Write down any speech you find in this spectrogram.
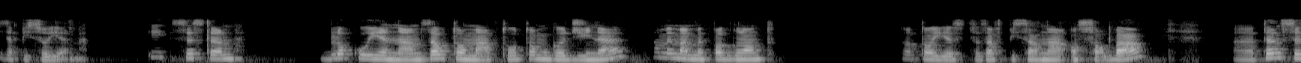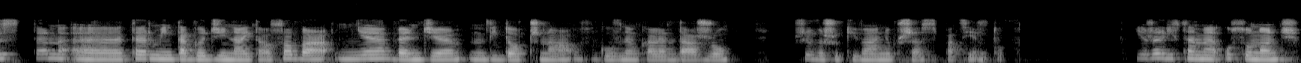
I zapisujemy. I system blokuje nam z automatu tą godzinę, a my mamy podgląd, co to jest za wpisana osoba. E, ten, system, e, termin, ta godzina i ta osoba nie będzie widoczna w głównym kalendarzu przy wyszukiwaniu przez pacjentów. Jeżeli chcemy usunąć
